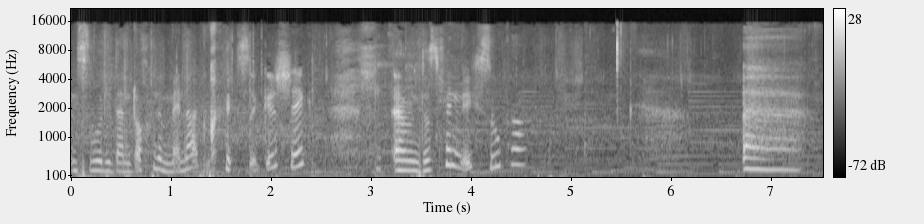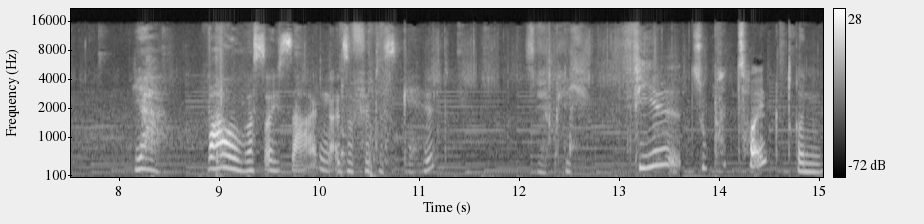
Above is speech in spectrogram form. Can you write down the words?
es wurde dann doch eine Männergröße geschickt. Ähm, das finde ich super. Äh, ja, wow, was soll ich sagen? Also für das Geld ist wirklich viel super Zeug drin.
